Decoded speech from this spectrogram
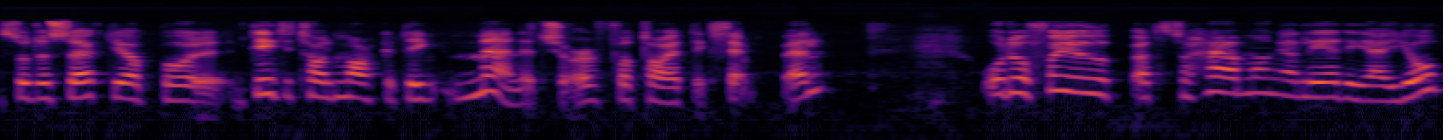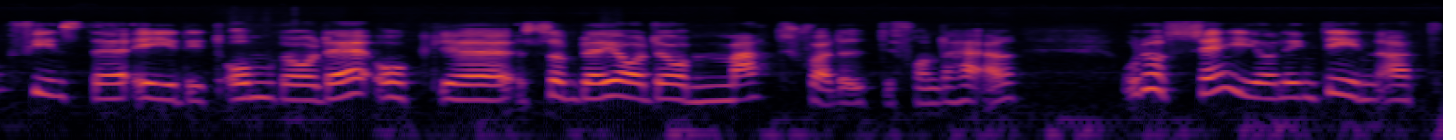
Så då sökte jag på Digital Marketing Manager för att ta ett exempel. Och då får jag upp att så här många lediga jobb finns det i ditt område och eh, så blir jag då matchad utifrån det här. Och då säger LinkedIn att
